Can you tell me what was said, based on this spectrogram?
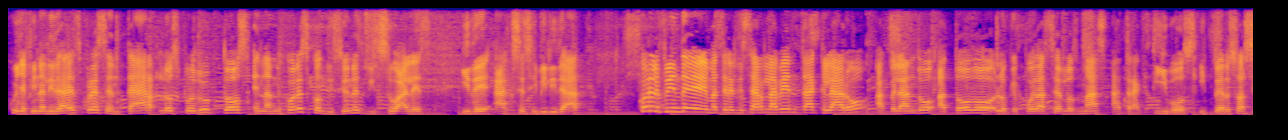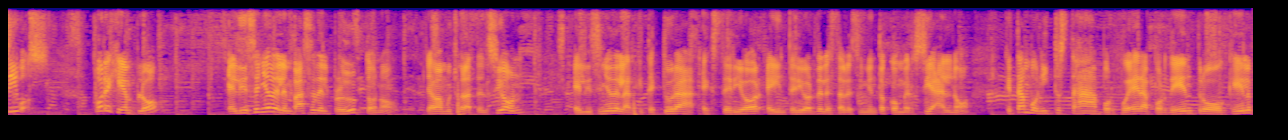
cuya finalidad es presentar los productos en las mejores condiciones visuales y de accesibilidad, con el fin de materializar la venta, claro, apelando a todo lo que pueda hacerlos más atractivos y persuasivos. Por ejemplo, el diseño del envase del producto, ¿no? Llama mucho la atención. El diseño de la arquitectura exterior e interior del establecimiento comercial, ¿no? Qué tan bonito está por fuera, por dentro, qué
